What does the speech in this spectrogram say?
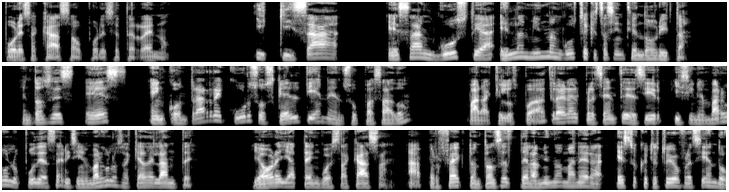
por esa casa o por ese terreno? Y quizá esa angustia es la misma angustia que estás sintiendo ahorita. Entonces es encontrar recursos que él tiene en su pasado para que los pueda traer al presente y decir, y sin embargo lo pude hacer, y sin embargo lo saqué adelante. Y ahora ya tengo esa casa. Ah, perfecto. Entonces, de la misma manera, esto que te estoy ofreciendo,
